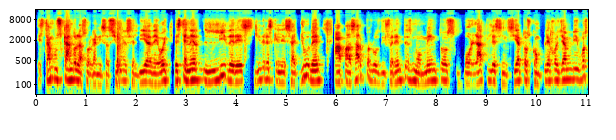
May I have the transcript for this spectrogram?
están buscando las organizaciones el día de hoy es tener líderes, líderes que les ayuden a pasar por los diferentes momentos volátiles, inciertos, complejos y ambiguos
